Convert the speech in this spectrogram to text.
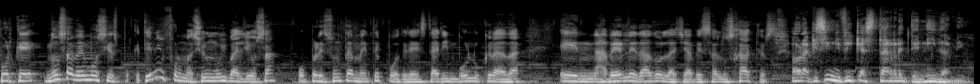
porque no sabemos si es porque tiene información muy valiosa o presuntamente podría estar involucrada en haberle dado las llaves a los hackers. Ahora, ¿qué significa estar retenida, amigo?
